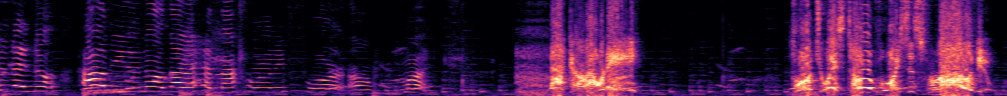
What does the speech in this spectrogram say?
did I know? How do you know that I had macaroni for um, lunch? Macaroni! Told you his tone voice is for all of you!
